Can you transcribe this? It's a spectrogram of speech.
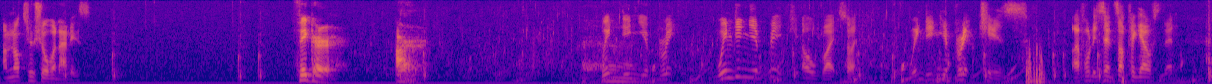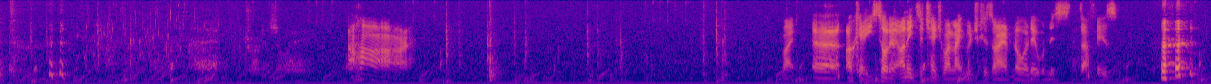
I'm not too sure what that is. Figure. Arr. Wind in your brick. Wind in your bitch. Oh right, sorry. Wind in your britches. I thought it said something else then. Throw this away. Aha! Right, uh, okay, sorry, I need to change my language because I have no idea what this stuff is.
